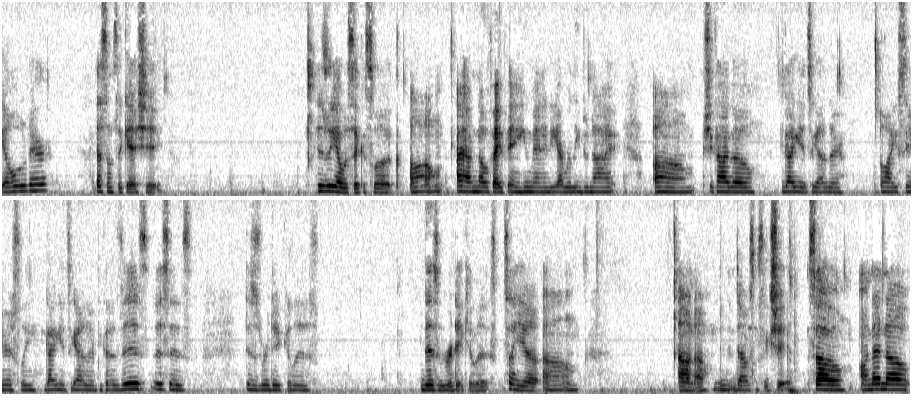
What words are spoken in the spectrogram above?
elder, that's some sick ass shit. This video was sick as fuck. Um, I have no faith in humanity. I really do not. Um, Chicago, gotta get together. Like seriously, gotta get together because this, this is, this is ridiculous. This is ridiculous. So yeah, um, I don't know. That was some sick shit. So on that note,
